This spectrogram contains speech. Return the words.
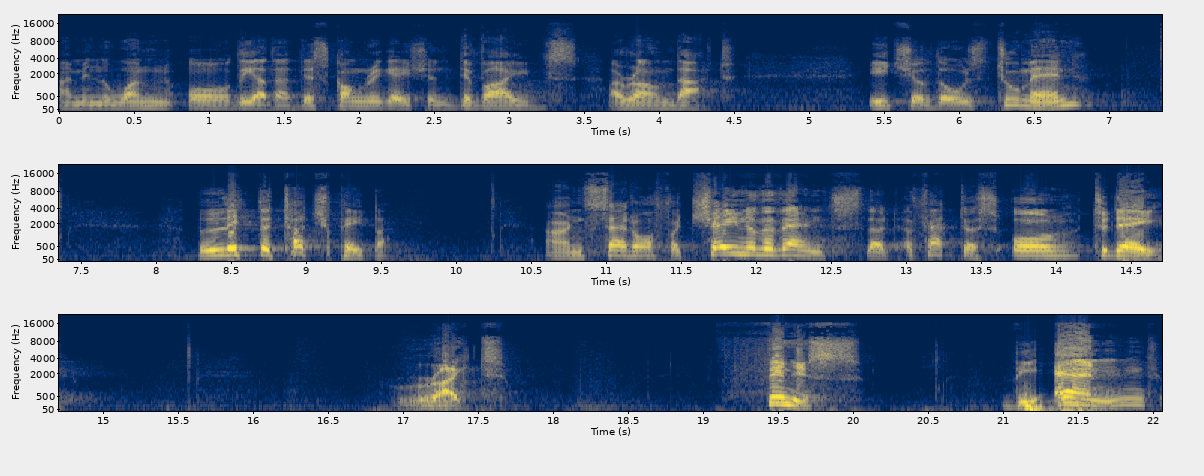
I'm in the one or the other. This congregation divides around that. Each of those two men lit the touch paper and set off a chain of events that affect us all today. Right. Finis. The end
